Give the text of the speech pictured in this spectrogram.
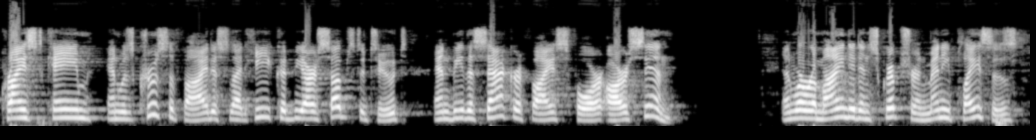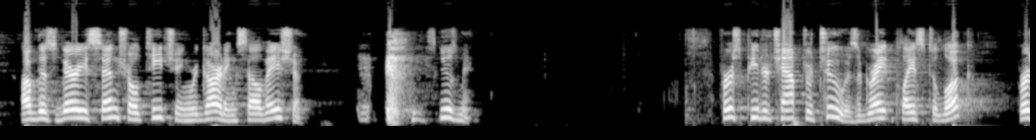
Christ came and was crucified is so that he could be our substitute and be the sacrifice for our sin. And we're reminded in Scripture in many places of this very central teaching regarding salvation. Excuse me. 1 Peter chapter 2 is a great place to look. 1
